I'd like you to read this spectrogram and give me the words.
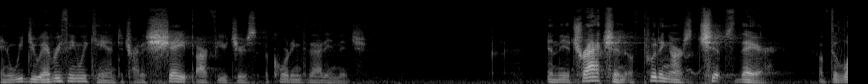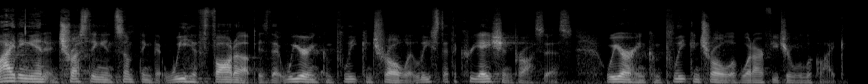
And we do everything we can to try to shape our futures according to that image. And the attraction of putting our chips there, of delighting in and trusting in something that we have thought up, is that we are in complete control, at least at the creation process. We are in complete control of what our future will look like.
